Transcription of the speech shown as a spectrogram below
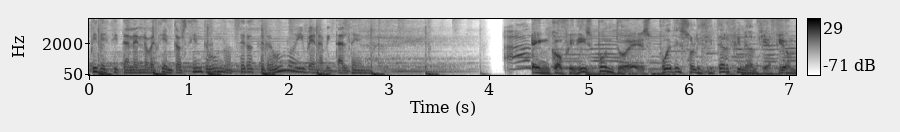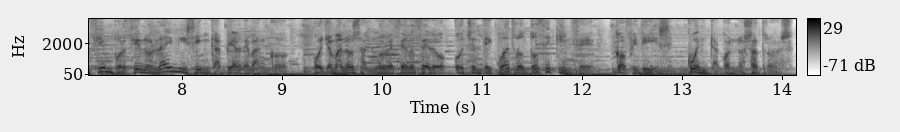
Pide cita en el 900-101-001 y ven a Vitalden. En cofidis.es puedes solicitar financiación 100% online y sin cambiar de banco. O llámanos al 900 84 12 15. Cofidis, cuenta con nosotros.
